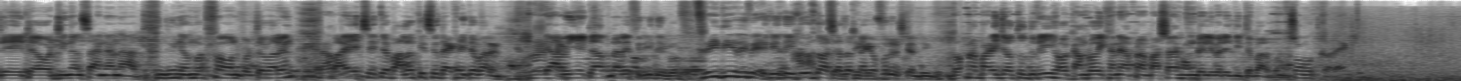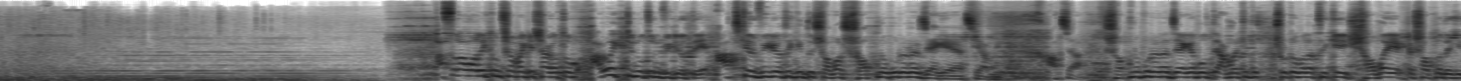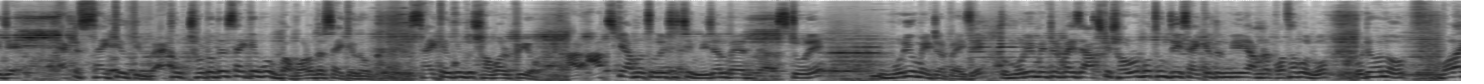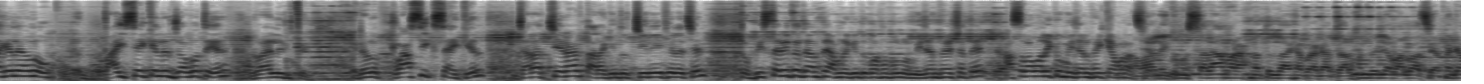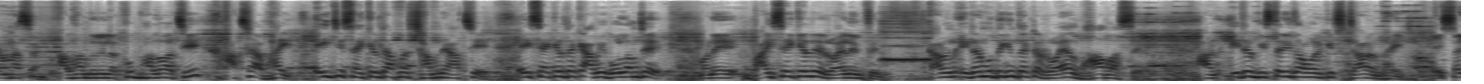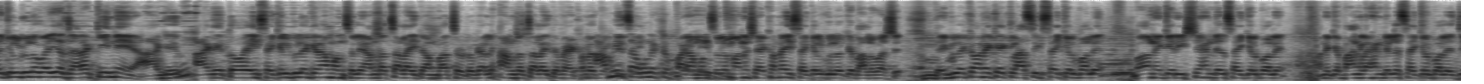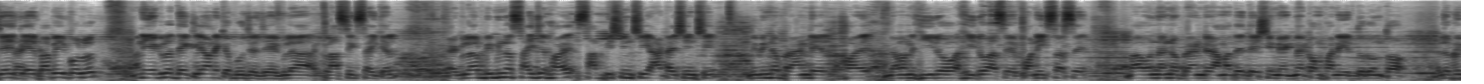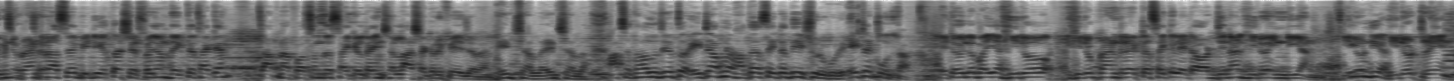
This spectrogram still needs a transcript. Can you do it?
যে এটা অরিজিনাল চায়না না দুই নম্বর প্রমাণ করতে পারেন বা এর চাইতে ভালো কিছু দেখাইতে পারেন তাহলে আমি এটা আপনারে ফ্রি দিব। ফ্রি দিয়ে দিবে? ফ্রি দশ আচ্ছা, হাজার টাকা পুরস্কার দিব। আপনার বাড়ি যত দূরেই হোক আমরা ওইখানে আপনার বাসায় হোম ডেলিভারি দিতে পারব চমৎকার একদম। আসসালামু আলাইকুম সবাইকে স্বাগতম আরও একটি নতুন ভিডিওতে। আজকের ভিডিওতে কিন্তু সবার স্বপ্ন পূরণের জায়গায় আছি আমি। আচ্ছা স্বপ্ন পূরণের জায়গা বলতে আমরা কিন্তু ছোটবেলা থেকেই সবাই একটা স্বপ্ন দেখি যে একটা সাইকেল কিনবো। এখন ছোটদের সাইকেল হোক বা বড়দের সাইকেল হোক, সাইকেল কিন্তু সবার প্রিয়। আর আজকে আমরা চলে এসেছি মিজান ভাইয়ের স্টোরে মরিয়ম এন্টারপ্রাইজে তো মরিয়ম এন্টারপ্রাইজে আজকে সর্বপ্রথম যে সাইকেলটা নিয়ে আমরা কথা বলব ওটা হলো, বলা গেলে হলো বাইসাইকেলের জগতের রয়্যাল এনফিল্ড এটা হলো ক্লাসিক সাইকেল যারা চেনার তারা কিন্তু চিনেই ফেলেছেন। তো বিস্তারিত জানতে আমরা কিন্তু কথা বলব মিজান ভাইয়ের সাথে। আসসালামু আলাইকুম মিজান ভাই কেমন আছে ওয়ালাইকুম আসসালাম রহমতুল্লাহ বারাকাত আলহামদুলিল্লাহ ভালো আছে। আপনি কেমন আছেন? আলহামদুলিল্লাহ খুব ভালো আছি। আচ্ছা ভাই এই যে সাইকেলটা আপনার সামনে আছে এই সাইকেলটাকে আমি বললাম যে মানে বাইসাইকেলের রয়্যাল এনফিল্ড কারণ এটার মধ্যে কিন্তু একটা রয়্যাল ভাব আছে। আর এটার বিস্তারিত আমার কিছু জানান ভাই এই সাইকেলগুলো ভাইয়া যারা কিনে আগে আগে তো এই সাইকেলগুলো গ্রাম অঞ্চলে আমরা চালাইতাম বা ছোটকালে আমরা চালাইতাম এখনও আমি তেমন একটা গ্রাম অঞ্চলের মানুষ এখনও এই সাইকেলগুলোকে ভালোবাসে। এগুলোকে অনেকে ক্লাসিক সাইকেল বলে বা অনেকে রিক্সা হ্যান্ডেল সাইকেল বলে অনেকে বাংলা হ্যান্ডেলের সাইকেল বলে। যে যেভাবেই বলুক মানে এগুলো দেখলে অনেকে বুঝে যে এগুলা ক্লাসিক সাইকেল এগুলোর বিভিন্ন সাইজের হয় ছাব্বিশ ইঞ্চি আঠাইশ ইঞ্চি বিভিন্ন ব্র্যান্ডের হয়। যেমন হিরো হিরো আছে ফনিক্স আছে বা অন্যান্য ব্র্যান্ডের আমাদের দেশি ম্যাগনা কোম্পানির দুরন্ত। এগুলো বিভিন্ন আচ্ছা, ব্র্যান্ডের আছে ভিডিওটা শেষ পর্যন্ত দেখতে থাকেন তো আপনার পছন্দের সাইকেলটা ইনশাল্লাহ আশা করি পেয়ে যাবেন। ইনশাল্লাহ ইনশাল্লাহ। আচ্ছা তাহলে যেহেতু এটা আপনার হাতে আছে এটা দিয়ে শুরু করি। এটা কোনটা? এটা হইল ভাইয়া হিরো হিরো ব্র্যান্ডের একটা সাইকেল এটা original Hero Indian Indian? Hero train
